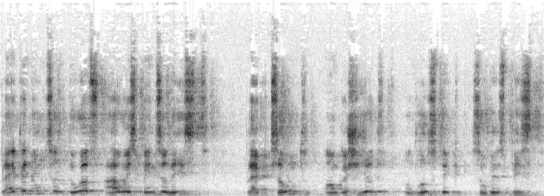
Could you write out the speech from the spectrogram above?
Bleib in unserem Dorf, auch als Pensionist, bleib gesund, engagiert und lustig, so wie es bist.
